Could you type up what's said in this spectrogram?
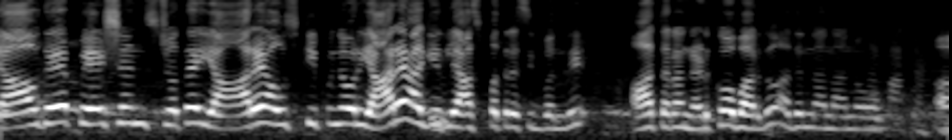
ಯಾವುದೇ ಪೇಷಂಟ್ಸ್ ಜೊತೆ ಯಾರೇ ಹೌಸ್ ಕೀಪಿಂಗ್ ಅವ್ರು ಯಾರೇ ಆಗಿರಲಿ ಆಸ್ಪತ್ರೆ ಸಿಬ್ಬಂದಿ ಆ ಥರ ನಡ್ಕೋಬಾರ್ದು. ಅದನ್ನು ನಾನು ಆ,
